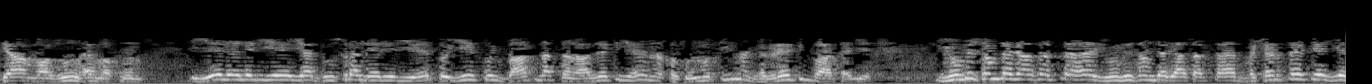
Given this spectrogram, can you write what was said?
کیا موضوع ہے مفہوم۔ یہ لے لیجیے یا دوسرا لے لیجیے تو یہ کوئی بات نہ تنازع کی ہے، نہ حکومت کی، نہ جھگڑے کی بات ہے یہ۔ یوں بھی سمجھا جا سکتا ہے، یوں بھی سمجھا جا سکتا ہے۔ بشرطے کہ یہ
